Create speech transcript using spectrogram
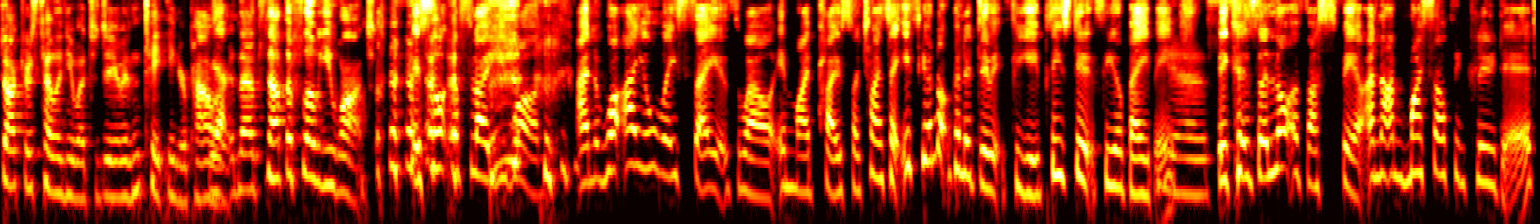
doctors telling you what to do and taking your power. Yeah. And that's not the flow you want. it's not the flow you want. And what I always say as well in my posts, I try and say, if you're not going to do it for you, please do it for your baby baby. Yes. Because a lot of us feel, and I'm myself included,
